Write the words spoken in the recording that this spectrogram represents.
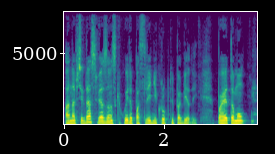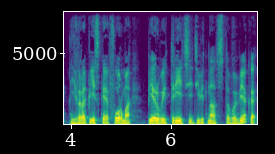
она всегда связана с какой-то последней крупной победой. Поэтому европейская форма первой трети XIX века,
